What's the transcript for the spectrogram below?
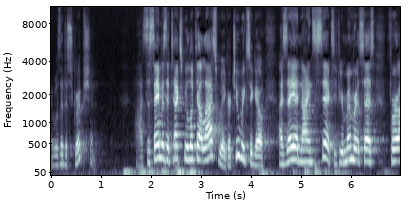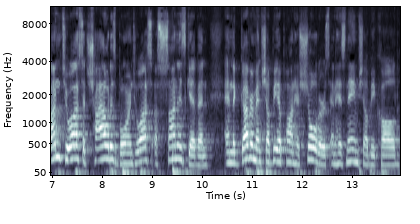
it was a description. Uh, it's the same as the text we looked at last week or two weeks ago, Isaiah 9 6. If you remember, it says, For unto us a child is born, to us a son is given, and the government shall be upon his shoulders, and his name shall be called.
